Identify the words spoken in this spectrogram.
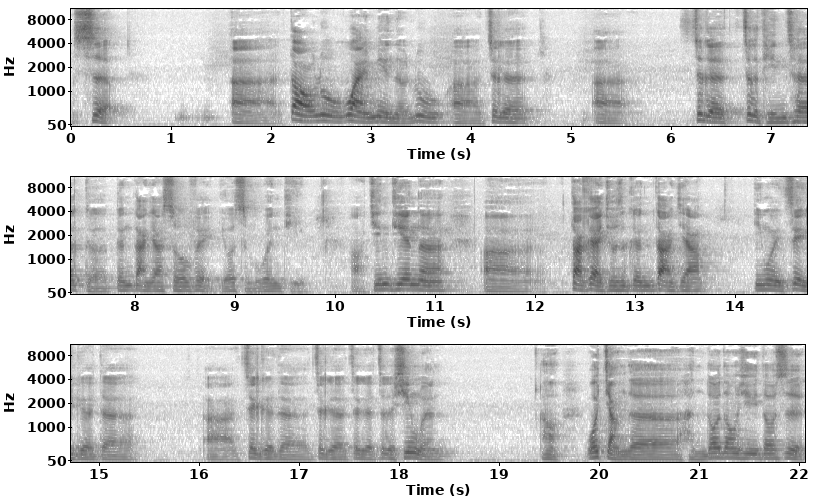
设，呃，道路外面的路，呃，这个，呃，这个这个停车格跟大家收费有什么问题？啊，今天呢，啊，大概就是跟大家，因为这个的，啊，这个的这个这个这个新闻。啊，我讲的很多东西都是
